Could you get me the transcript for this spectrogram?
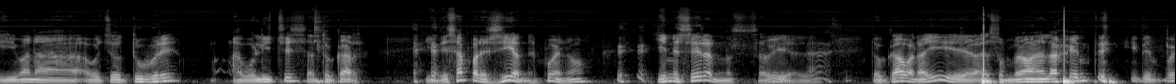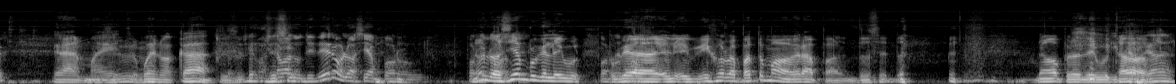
y iban a, a 8 de octubre a boliches a tocar. Y desaparecían después, ¿no? ¿Quiénes eran? No se sabía. Ah, Tocaban ahí, eh, asombraban a la gente y después... Gran maestro. Bueno, acá. Impresionante. yo- yo ¿Gastaban sí- un dinero o lo hacían por.? por no, lo hacían porque, le, Por porque el, el viejo Rapat tomaba grapa, entonces... No, pero le gustaba...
